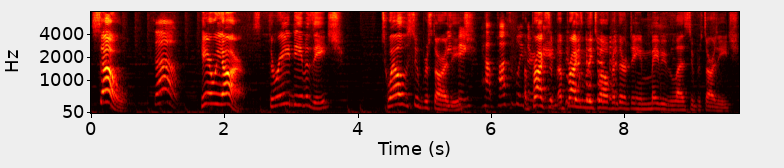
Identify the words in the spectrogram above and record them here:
So So, here we are. Three divas each, twelve superstars we each. think possibly 13. Approxim- approximately 12 or 13, maybe even less superstars each.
